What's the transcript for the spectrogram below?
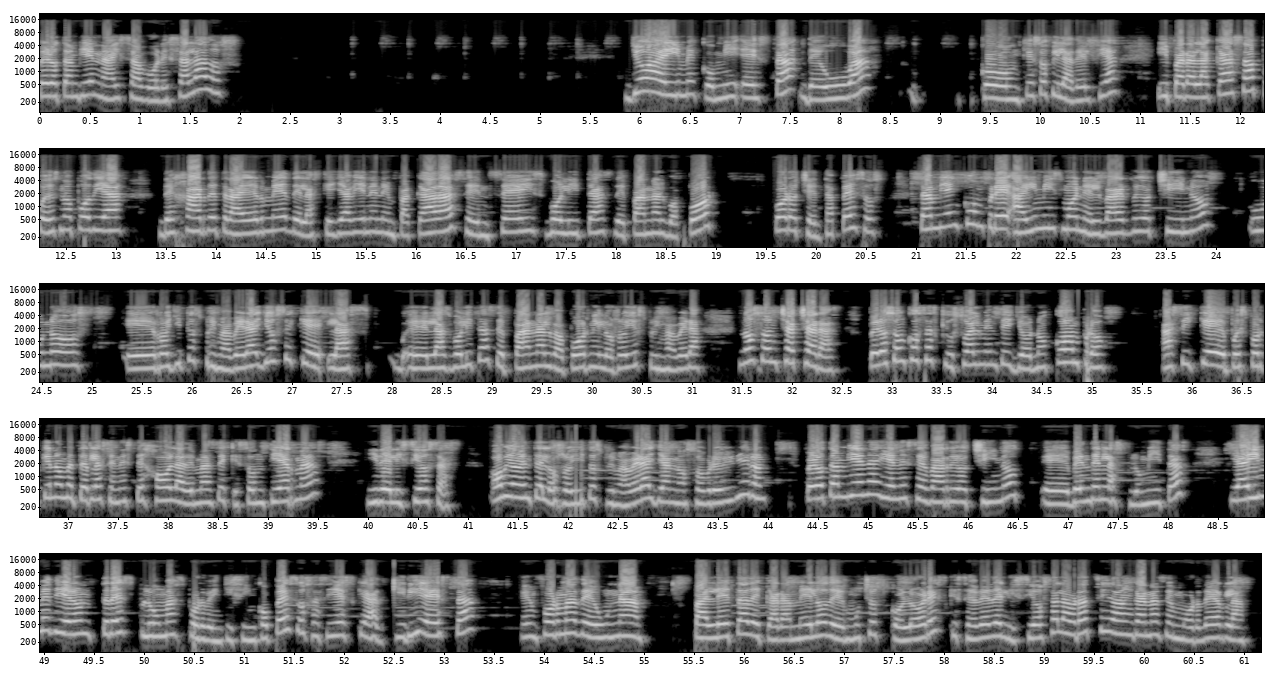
pero también hay sabores salados. Yo ahí me comí esta de uva con queso Filadelfia y para la casa pues no podía dejar de traerme de las que ya vienen empacadas en seis bolitas de pan al vapor por 80 pesos. También compré ahí mismo en el barrio chino unos eh, rollitos primavera. Yo sé que las, eh, las bolitas de pan al vapor ni los rollos primavera no son chácharas, pero son cosas que usualmente yo no compro. Así que, pues, ¿por qué no meterlas en este haul? Además de que son tiernas y deliciosas. Obviamente los rollitos primavera ya no sobrevivieron, pero también ahí en ese barrio chino eh, venden las plumitas y ahí me dieron tres plumas por 25 pesos, así es que adquirí esta en forma de una paleta de caramelo de muchos colores que se ve deliciosa, la verdad sí dan ganas de morderla.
